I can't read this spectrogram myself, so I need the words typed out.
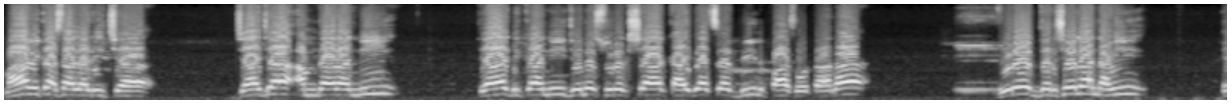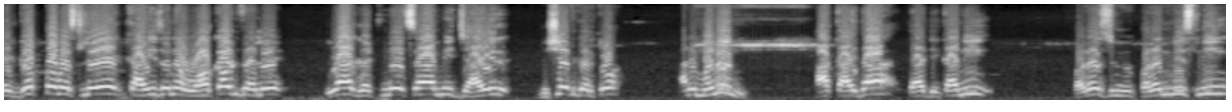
महाविकास आघाडीच्या ज्या ज्या आमदारांनी त्या ठिकाणी जनसुरक्षा कायद्याचं बिल पास होताना विरोध दर्शवला नाही. हे गप्प बसले काही जण वॉकआउट झाले. या घटनेचा मी जाहीर निषेध करतो. आणि म्हणून हा कायदा त्या ठिकाणी फडस फडणवीसनी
